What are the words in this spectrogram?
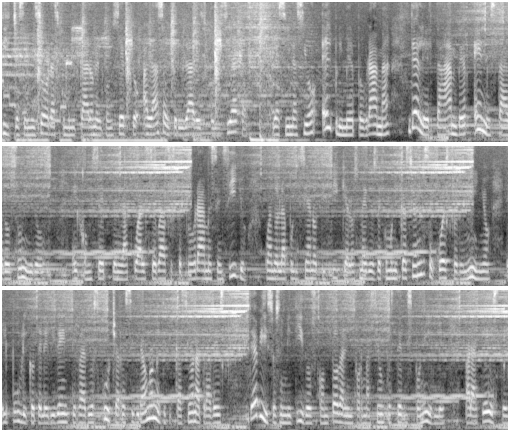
Dichas emisoras comunicaron el concepto a las autoridades policíacas y así nació el primer programa de alerta Amber en Estados Unidos. El concepto en la cual se basa este programa es sencillo. Cuando la policía notifique a los medios de comunicación el secuestro de un niño, el público televidente y radio escucha recibirá una notificación a través de avisos emitidos con toda la información que esté disponible para que éste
